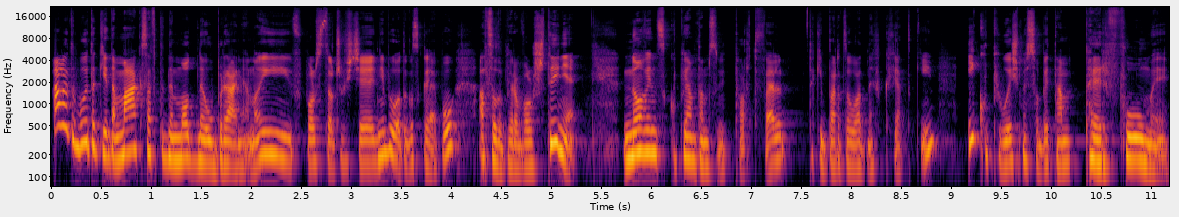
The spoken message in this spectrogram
ale to były takie na maksa wtedy modne ubrania. No i w Polsce oczywiście nie było tego sklepu, a co dopiero w Olsztynie. No więc kupiłam tam sobie portfel, taki bardzo ładny w kwiatki i kupiłyśmy sobie tam perfumy.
